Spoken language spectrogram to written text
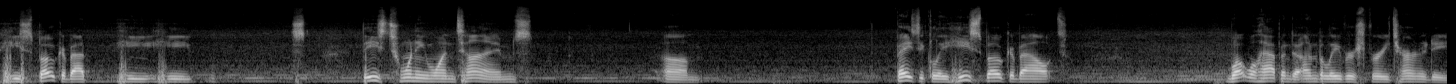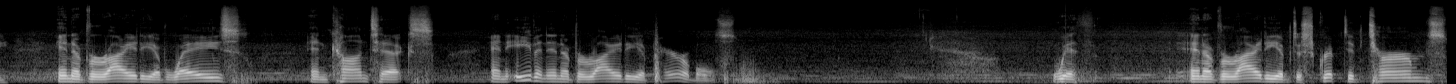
he spoke about he he these 21 times. Um, basically, he spoke about what will happen to unbelievers for eternity in a variety of ways and contexts, and even in a variety of parables, with in a variety of descriptive terms,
